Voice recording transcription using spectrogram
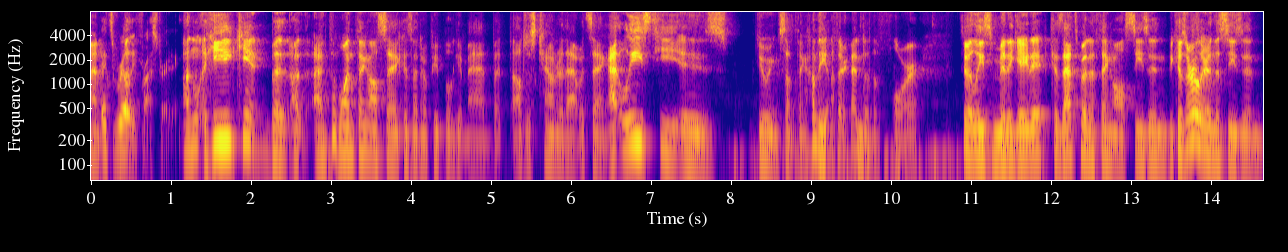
It's really frustrating. Un- he can't, but uh, uh, the one thing I'll say, because I know people get mad, but I'll just counter that with saying at least he is doing something on the other end of the floor to at least mitigate it, because that's been a thing all season. Because earlier in the season,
